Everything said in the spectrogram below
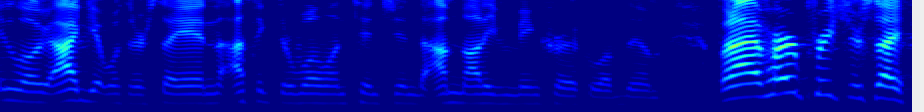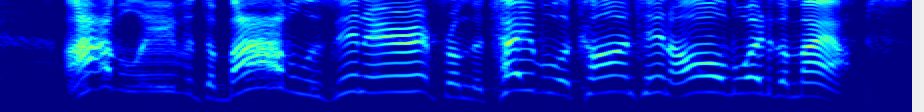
and look, I get what they're saying. I think they're well intentioned. I'm not even being critical of them. But I've heard preachers say, I believe that the Bible is inerrant from the table of content all the way to the maps.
